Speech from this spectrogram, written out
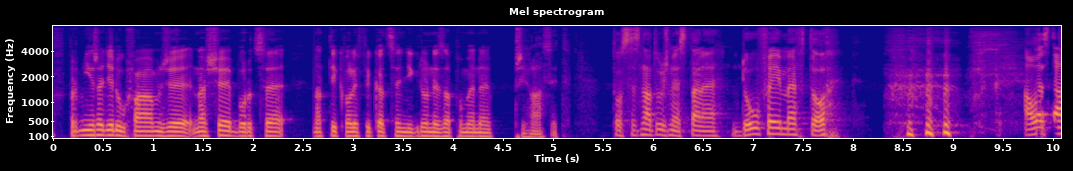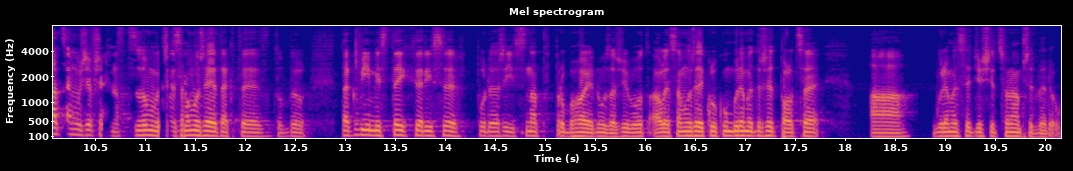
v první řadě doufám, že naše borce na ty kvalifikace nikdo nezapomene přihlásit. To se snad už nestane. Doufejme v to. Ale stát se může všechno. Samozřejmě, tak to, je, to byl takový mistake, který se podaří snad pro boha jednou za život, ale samozřejmě klukům budeme držet palce a budeme se těšit, co nám předvedou.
